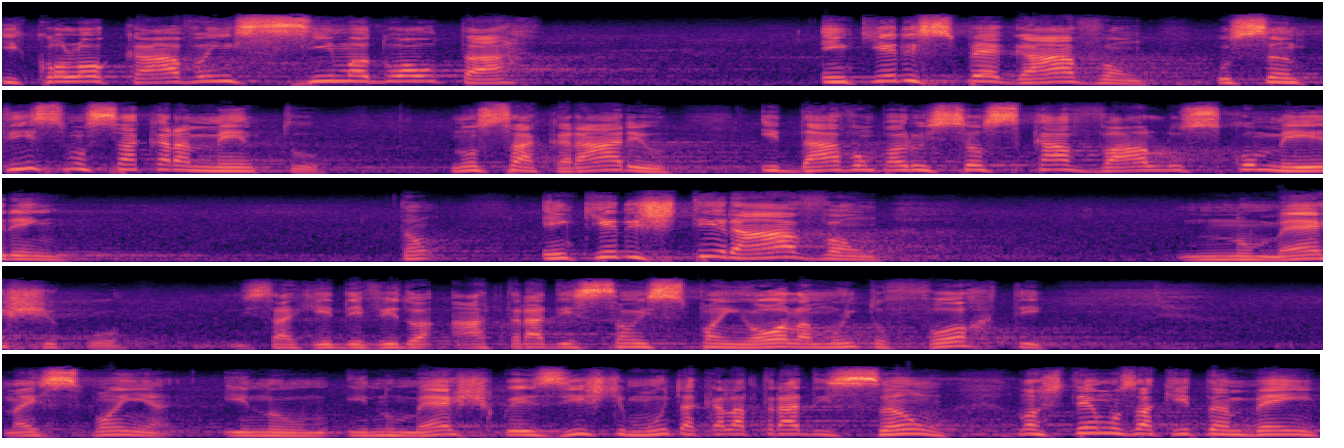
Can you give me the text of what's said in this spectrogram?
e colocavam em cima do altar. em que eles pegavam o Santíssimo Sacramento no sacrário e davam para os seus cavalos comerem. Então, em que eles tiravam no México, isso aqui devido à tradição espanhola muito forte, na Espanha e no, e no México existe muito aquela tradição. Nós temos aqui também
